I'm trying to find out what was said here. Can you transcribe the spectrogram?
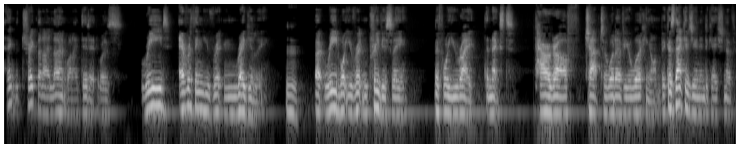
I think the trick that I learned when I did it was read everything you've written regularly, mm. but read what you've written previously before you write the next paragraph, chapter, whatever you're working on, because that gives you an indication of,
